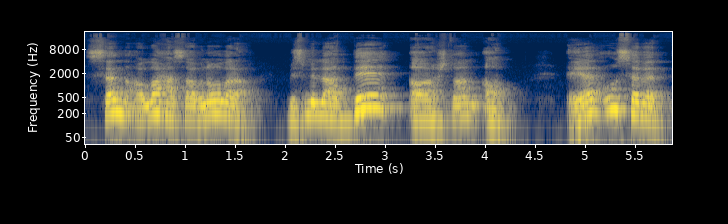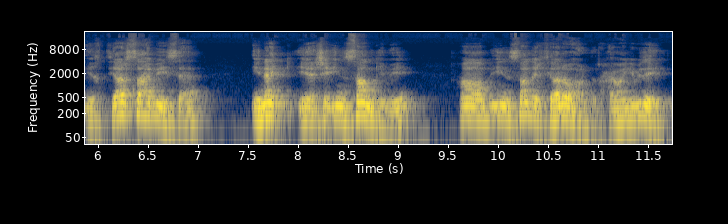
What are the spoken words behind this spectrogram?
Sen Allah hesabına olarak Bismillah de ağaçtan al. Eğer o sebep ihtiyar sahibi ise inek şey insan gibi ha bir insan ihtiyarı vardır. Hayvan gibi değil.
